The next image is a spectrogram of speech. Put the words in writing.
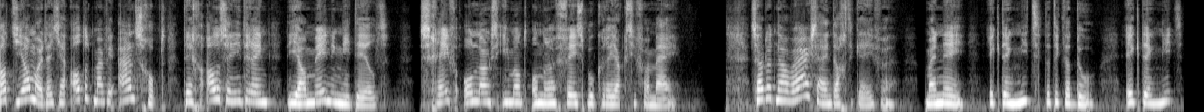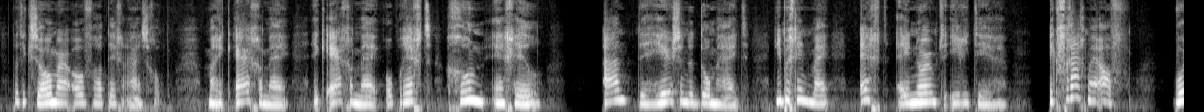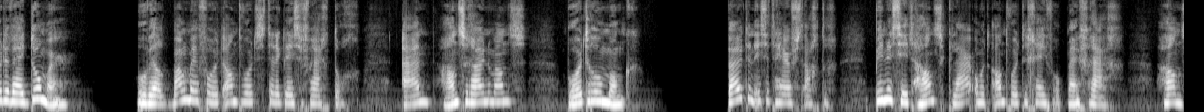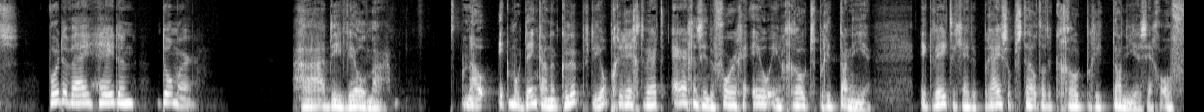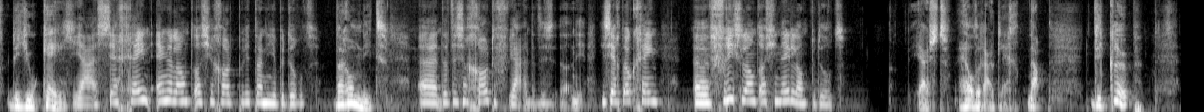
Wat jammer dat jij altijd maar weer aanschopt tegen alles en iedereen die jouw mening niet deelt. Schreef onlangs iemand onder een Facebook-reactie van mij. Zou dat nou waar zijn, dacht ik even. Maar nee, ik denk niet dat ik dat doe. Ik denk niet dat ik zomaar overal tegen aanschop. Maar ik erger mij, ik erger mij oprecht groen en geel. Aan de heersende domheid. Die begint mij echt enorm te irriteren. Ik vraag mij af, worden wij dommer? Hoewel ik bang ben voor het antwoord, stel ik deze vraag toch. Aan Hans Ruinemans, Boardroom Monk. Buiten is het herfstachtig. Binnen zit Hans klaar om het antwoord te geven op mijn vraag. Hans, worden wij heden dommer? Ha, die Wilma. Nou, ik moet denken aan een club die opgericht werd ergens in de vorige eeuw in Groot-Brittannië. Ik weet dat jij de prijs opstelt dat ik Groot-Brittannië zeg, of de UK. Ja, zeg geen Engeland als je Groot-Brittannië bedoelt. Waarom niet? Uh, dat is een grote. Ja, dat is, je zegt ook geen uh, Friesland als je Nederland bedoelt. Juist, helder uitleg. Nou, die club,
